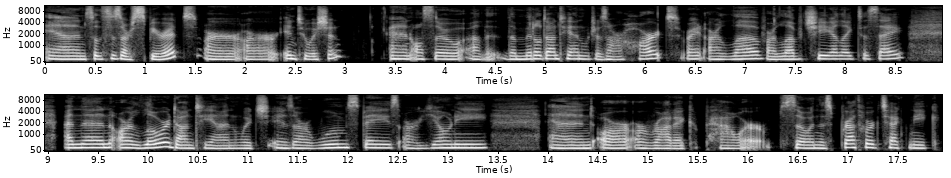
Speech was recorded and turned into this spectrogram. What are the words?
and so this is our spirit, our, our intuition and also uh, the, the middle dantian, which is our heart, right? Our love, our love chi, I like to say. And then our lower dantian, which is our womb space, our yoni, and our erotic power. So in this breathwork technique,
